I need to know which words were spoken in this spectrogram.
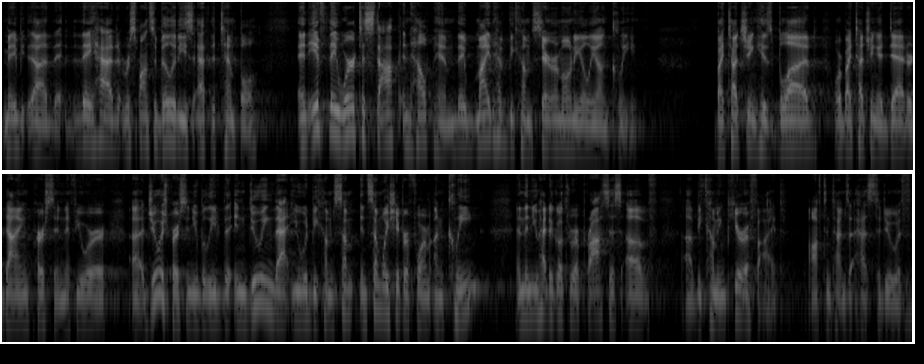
Maybe uh, they had responsibilities at the temple. And if they were to stop and help him, they might have become ceremonially unclean by touching his blood or by touching a dead or dying person. If you were a Jewish person, you believed that in doing that, you would become some, in some way, shape, or form unclean. And then you had to go through a process of uh, becoming purified. Oftentimes, that has to do with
